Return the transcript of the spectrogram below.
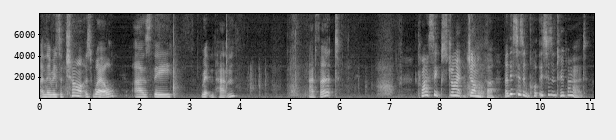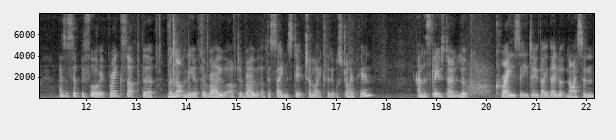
And there is a chart as well as the written pattern. Advert. Classic striped jumper. Now this isn't this isn't too bad. As I said before, it breaks up the monotony of the row after row of the same stitch. I like the little stripe in. And the sleeves don't look crazy, do they? They look nice and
